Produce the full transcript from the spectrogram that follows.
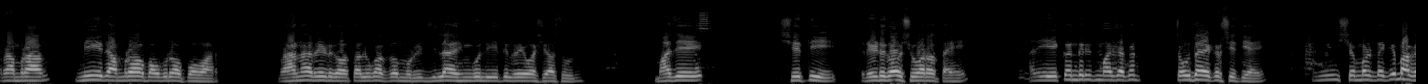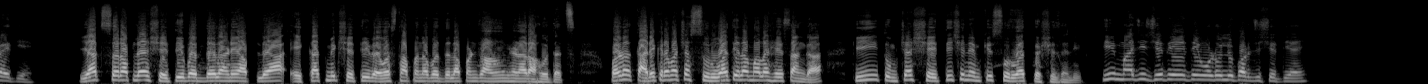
राम राम. मी रामराव बाबूराव पवार. राहणार रेडगाव तालुका कळमुरी जिल्हा हिंगोली येथील रहिवासी असून. माझे शेती रेडगाव शिवारात आहे आणि एकंदरीत माझ्याकडे चौदा एकर शेती आहे आणि शंभर टक्के बागायती आहे. यात सर आपल्या शेतीबद्दल आणि आपल्या एकात्मिक शेती व्यवस्थापनाबद्दल आपण जाणून घेणार आहोतच. पण कार्यक्रमाच्या सुरुवातीला मला हे सांगा की तुमच्या शेतीची नेमकी सुरुवात कशी झाली? ही माझी शेती आहे ते वडोलीपारची शेती आहे.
